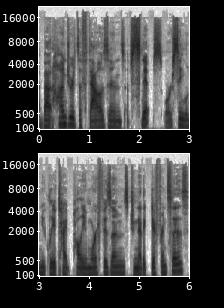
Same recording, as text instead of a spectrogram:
about hundreds of thousands of SNPs or single nucleotide polymorphisms, genetic differences.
